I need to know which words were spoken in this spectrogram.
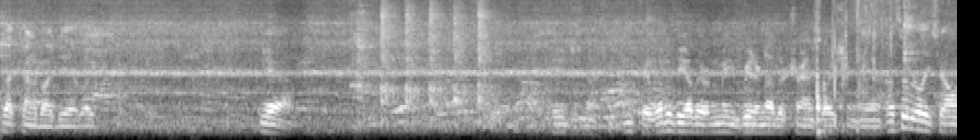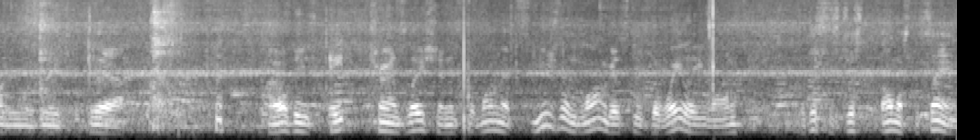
That kind of idea. Like, yeah. sage is not. Okay, what are the other? Let me read another translation here. That's a really challenging one to me. Yeah. well, these eight translations, the one that's usually longest is the Waley one, but this is just almost the same.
